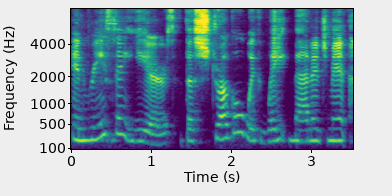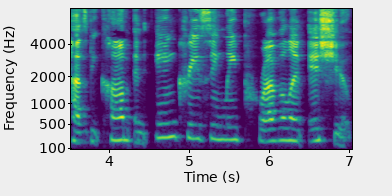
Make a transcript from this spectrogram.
In recent years, the struggle with weight management has become an increasingly prevalent issue.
